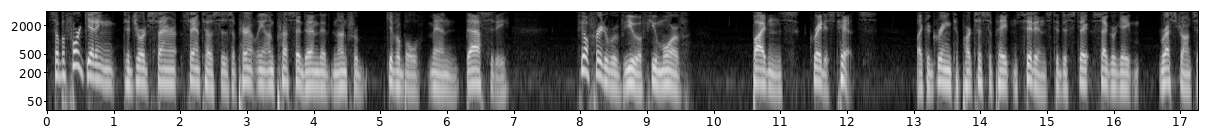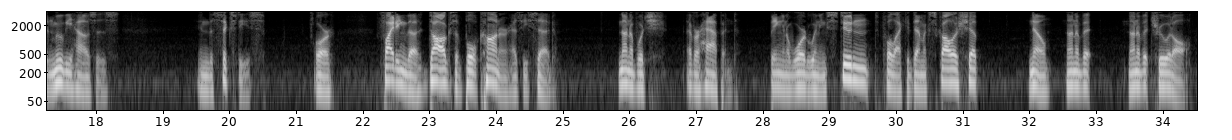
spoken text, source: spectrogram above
So before getting to George Santos's apparently unprecedented and unforgivable mendacity, feel free to review a few more of Biden's greatest hits, like agreeing to participate in sit-ins to desegregate restaurants and movie houses, in the 60s, or fighting the dogs of Bull Connor, as he said, none of which ever happened. Being an award winning student, full academic scholarship, no, none of it, none of it true at all.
